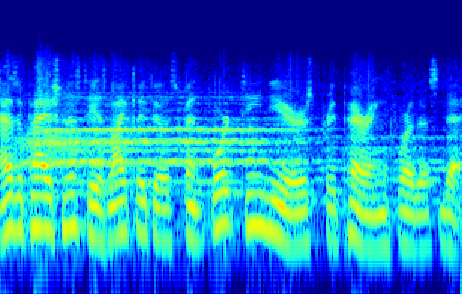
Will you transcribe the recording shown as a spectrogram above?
As a Passionist, he is likely to have spent 14 years preparing for this day.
